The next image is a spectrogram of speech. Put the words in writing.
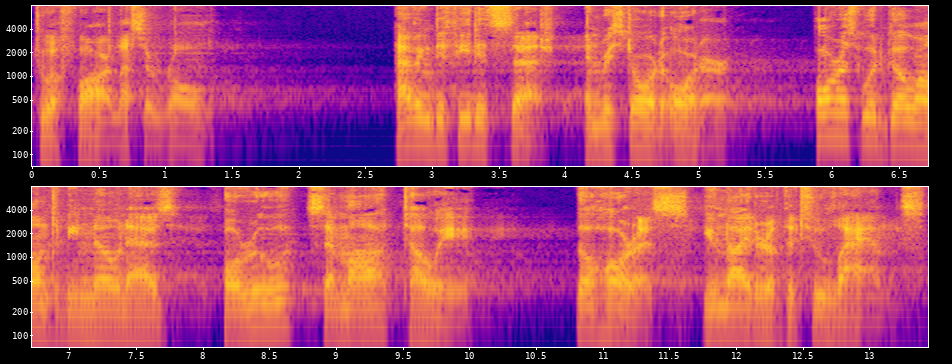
to a far lesser role. Having defeated Set and restored order, Horus would go on to be known as Horu Sema Tawi, the Horus, uniter of the two lands,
